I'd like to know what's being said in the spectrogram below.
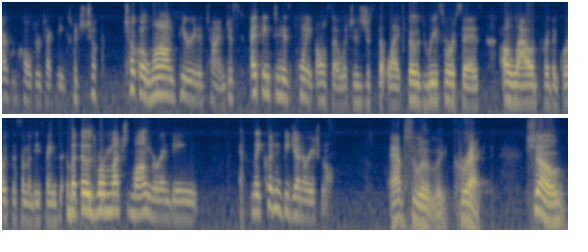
agriculture techniques which took took a long period of time. Just i think to his point also which is just that like those resources allowed for the growth of some of these things but those were much longer in being they couldn't be generational. Absolutely. Correct. So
